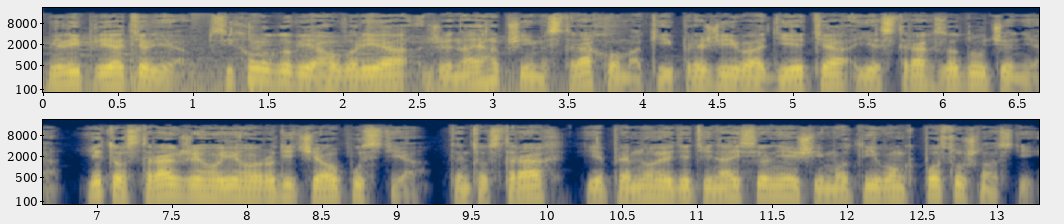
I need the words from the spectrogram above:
Milí priatelia, psychológovia hovoria, že najhlbším strachom, aký prežíva dieťa, je strach z odlúčenia. Je to strach, že ho jeho rodičia opustia. Tento strach je pre mnohé deti najsilnejším motívom k poslušnosti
